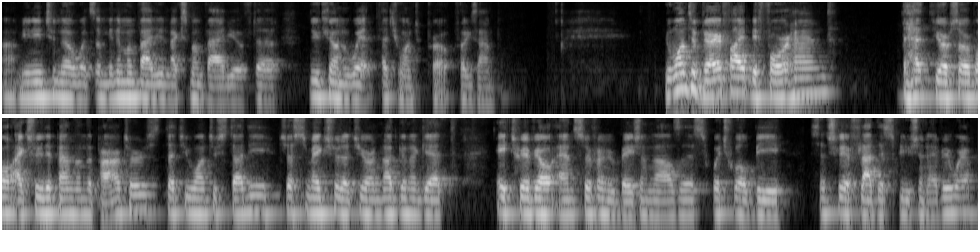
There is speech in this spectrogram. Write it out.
Um, you need to know what's the minimum value, and maximum value of the nucleon width that you want to probe, for example. You want to verify beforehand that your observable actually depends on the parameters that you want to study, just to make sure that you're not going to get a trivial answer from your Bayesian analysis, which will be essentially a flat distribution everywhere.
